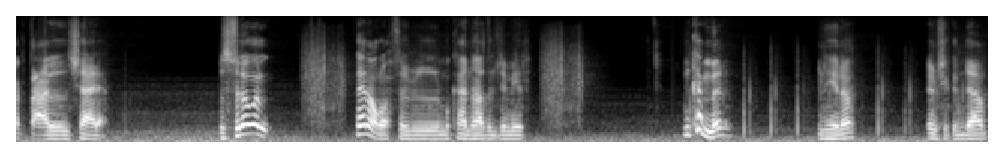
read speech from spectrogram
أقطع الشارع. بس في الأول فين أروح في المكان هذا الجميل؟ نكمل. من هنا نمشي قدام.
